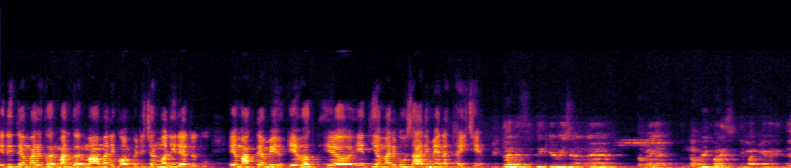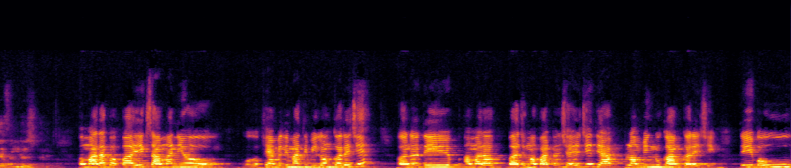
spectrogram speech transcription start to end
એ રીતે અમારે ઘરમાં ઘરમાં અમારે કોમ્પિટિશન મળી રહેતું હતું. એ માગતે અમે એ વખત એથી અમારે બહુ સારી મહેનત થઈ છે. પિતાની સ્થિતિ કેવી છે અને તમે નબળી પરિસ્થિતિમાં કેવી રીતે સંઘર્ષ કર્યો? મારા પપ્પા એક સામાન્ય ફેમિલીમાંથી બિલોંગ કરે છે અને તે અમારા બાજુમાં પાટણ શહેર છે ત્યાં પ્લમ્બિંગનું કામ કરે છે. તે બહુ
